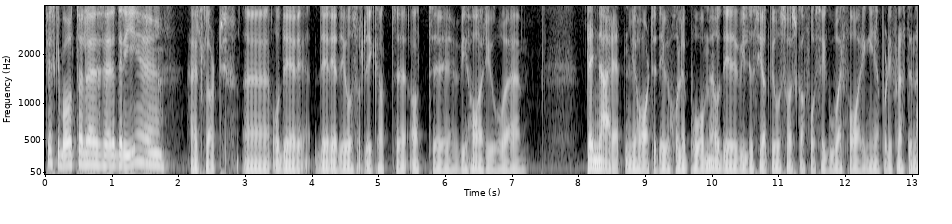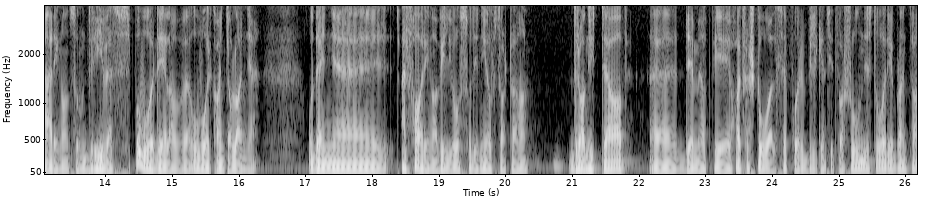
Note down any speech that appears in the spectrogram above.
fiskebåt eller rederi. Helt klart. Uh, og der, der, er det jo også slik at, at uh, vi har jo uh, den nærheten vi har til det vi holder på med, og det vil jo si at vi også har skaffa oss en god erfaring innenfor de fleste næringene som drives på vår del av, og vår kant av landet. Og den eh, erfaringa vil jo også de nyoppstarta dra nytte av. det med at vi har forståelse for hvilken situasjon de står i, bl.a.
